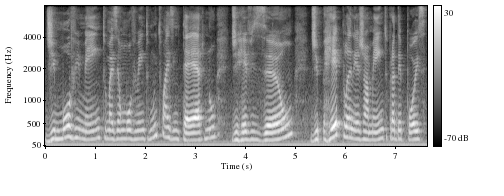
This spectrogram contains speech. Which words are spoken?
de movimento, mas é um movimento muito mais interno, de revisão, de replanejamento para depois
